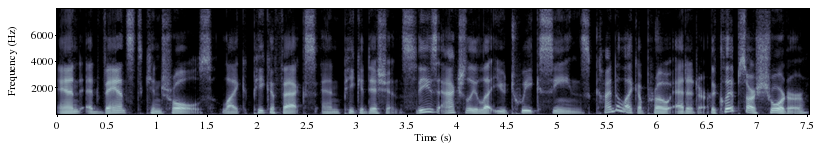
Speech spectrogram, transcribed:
and advanced controls like Pikaffects and Pikadditions. These actually let you tweak scenes, kind of like a pro editor. The clips are shorter,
